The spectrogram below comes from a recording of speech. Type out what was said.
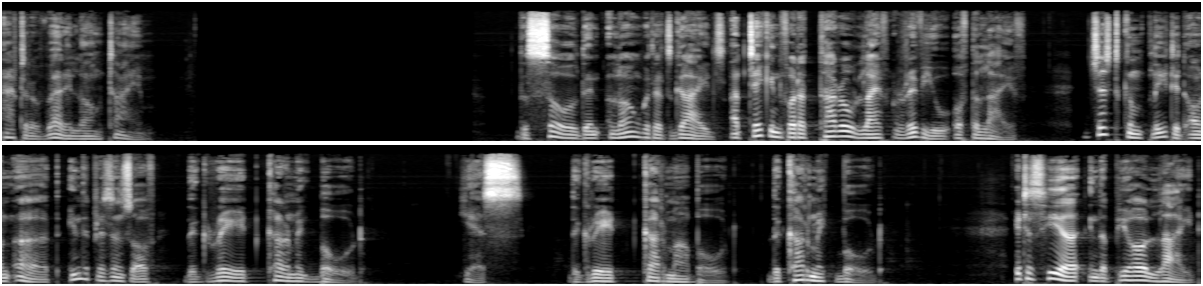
after a very long time. The soul, then, along with its guides, are taken for a thorough life review of the life just completed on earth in the presence of the great karmic board. Yes, the great karma board, the karmic board. It is here in the pure light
